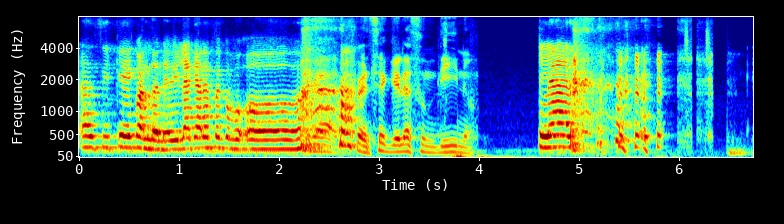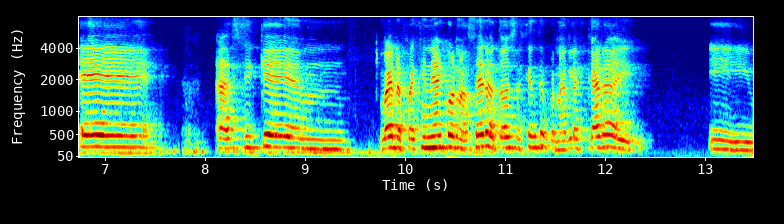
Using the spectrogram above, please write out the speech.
Así que cuando le vi la cara fue como, oh. pensé que eras un dino. Claro. Eh, así que, mm, bueno, fue genial conocer a toda esa gente, ponerles cara y,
